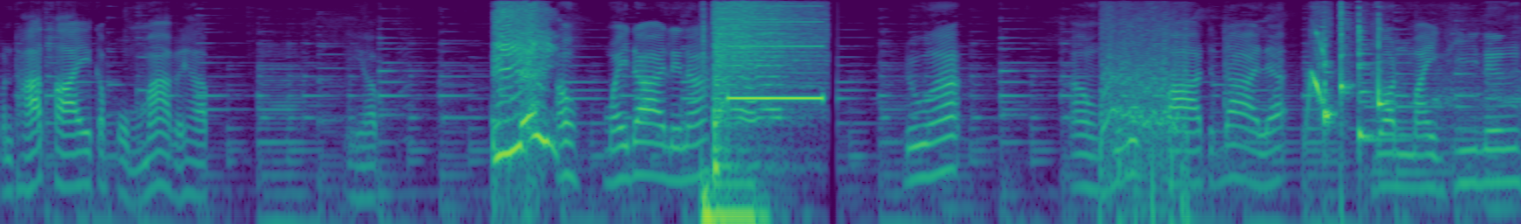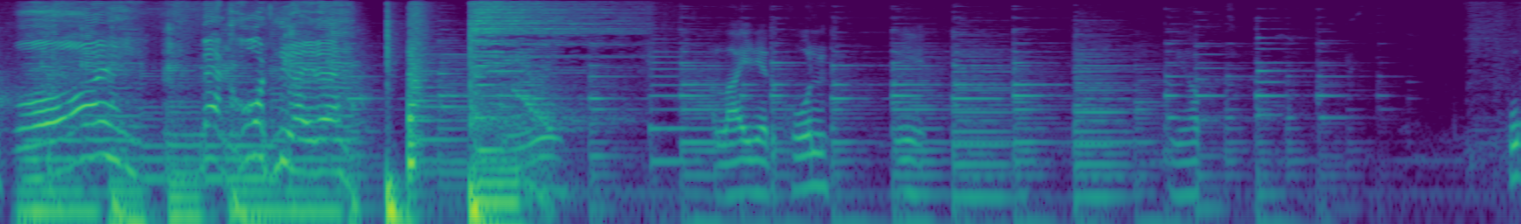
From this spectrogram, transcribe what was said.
มันท้าทายกับผมมากเลยครับ นี่ครับ เอ้าไม่ได้เลยนะ ดูฮะ เอ้าดูว่าปลาจะได้แล้วย่อนมาอีกทีนึง โอ้ยแม่งโคตรเหนื่อยเลย อะไรเนี่ยทุกคน นี่นี่ ก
